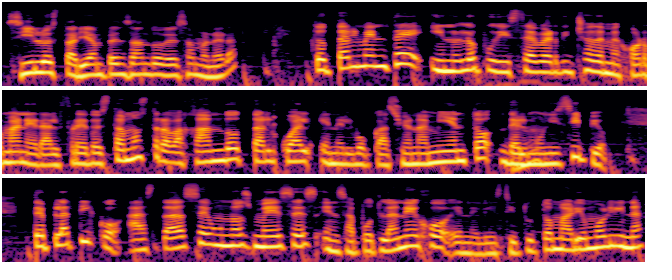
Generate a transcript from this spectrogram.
¿Sí lo estarían pensando de esa manera? Totalmente, y no lo pudiste haber dicho de mejor manera, Alfredo. Estamos trabajando tal cual en el vocacionamiento del municipio. Te platico, hasta hace unos meses en Zapotlanejo, en el Instituto Mario Molina,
